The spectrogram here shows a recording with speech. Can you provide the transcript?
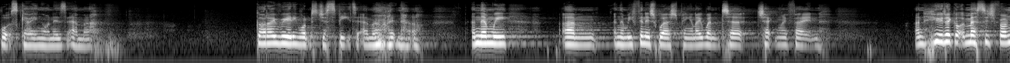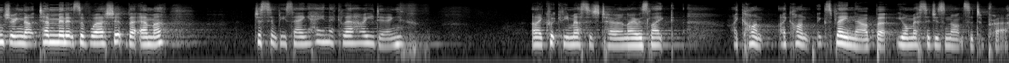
what's going on is Emma. God, I really want to just speak to Emma right now. And then we, um, and then we finished worshiping, and I went to check my phone. And who'd I got a message from during that 10 minutes of worship but Emma? Just simply saying, Hey, Nicola, how are you doing? And I quickly messaged her and I was like, I can't, I can't explain now, but your message is an answer to prayer.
